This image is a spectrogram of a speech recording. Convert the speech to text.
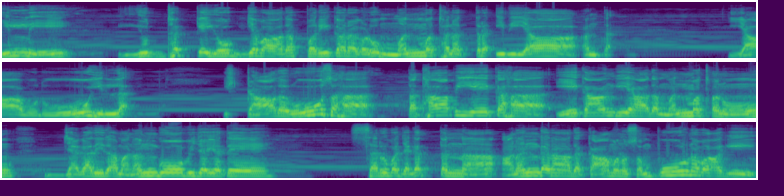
ಇಲ್ಲಿ ಯುದ್ಧಕ್ಕೆ ಯೋಗ್ಯವಾದ ಪರಿಕರಗಳು ಮನ್ಮಥನತ್ರ ಇದೆಯಾ ಅಂತ. ಯಾವುದೂ ಇಲ್ಲ. ಇಷ್ಟಾದರೂ ಸಹ ತಥಾಪಿ ಏಕಃ ಏಕಾಂಗಿಯಾದ ಮನ್ಮಥನು ಜಗದಿದ ಮನಂಗೋ ವಿಜಯತೆ. ಸರ್ವ ಜಗತ್ತನ್ನ ಅನಂಗನಾದ ಕಾಮನು ಸಂಪೂರ್ಣವಾಗಿ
